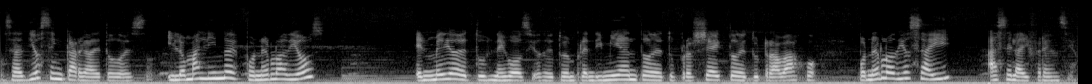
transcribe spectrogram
O sea, Dios se encarga de todo eso. Y lo más lindo es ponerlo a Dios en medio de tus negocios, de tu emprendimiento, de tu proyecto, de tu trabajo. Ponerlo a Dios ahí hace la diferencia.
